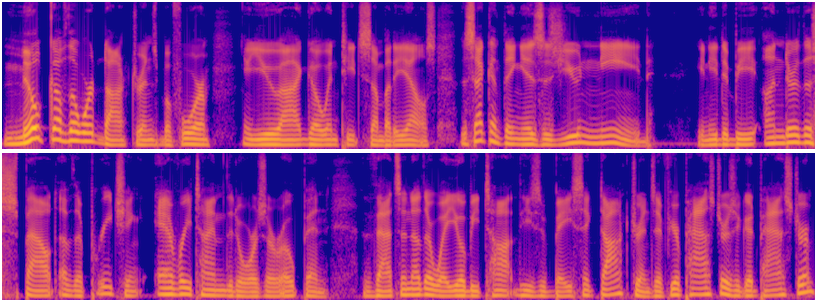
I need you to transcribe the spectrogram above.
milk of the word doctrines before you uh, go and teach somebody else. The second thing is is you need you need to be under the spout of the preaching every time the doors are open. That's another way you'll be taught these basic doctrines. If your pastor is a good pastor,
